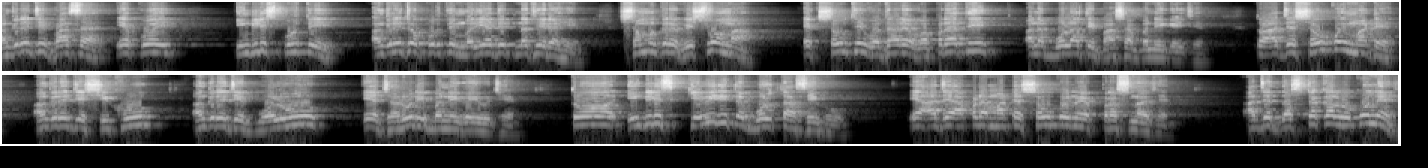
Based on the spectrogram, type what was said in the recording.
અંગ્રેજી ભાષા એ કોઈ ઇંગ્લિશ પૂરતી, અંગ્રેજો પૂરતી મર્યાદિત નથી રહી. સમગ્ર વિશ્વમાં એક સૌથી વધારે વપરાતી અને બોલાતી ભાષા બની ગઈ છે. તો આજે સૌ કોઈ માટે અંગ્રેજી શીખવું, અંગ્રેજી બોલવું એ જરૂરી બની ગયું છે. તો ઇંગ્લિશ કેવી રીતે બોલતા શીખવું? એ આજે આપણા માટે સૌ કોઈનો એક પ્રશ્ન છે. આજે દસ ટકા લોકોને જ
